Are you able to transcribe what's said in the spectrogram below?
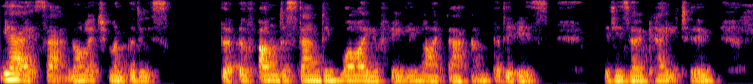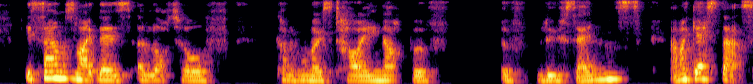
Yeah it's that acknowledgement that it's that of understanding why you're feeling like that and that it is it is okay to. It sounds like there's a lot of kind of almost tying up of of loose ends and i guess that's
